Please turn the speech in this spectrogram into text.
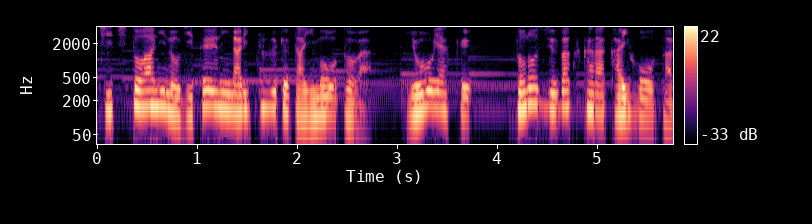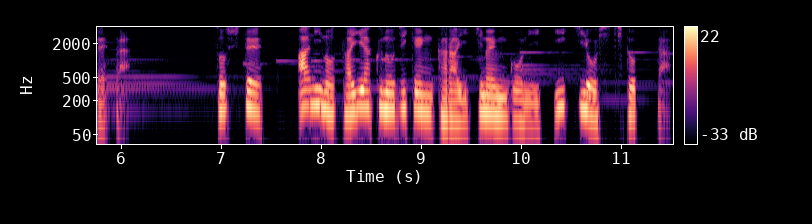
父と兄の犠牲になり続けた妹はようやくその呪縛から解放された。そして兄の最悪の事件から1年後に息を引き取った。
